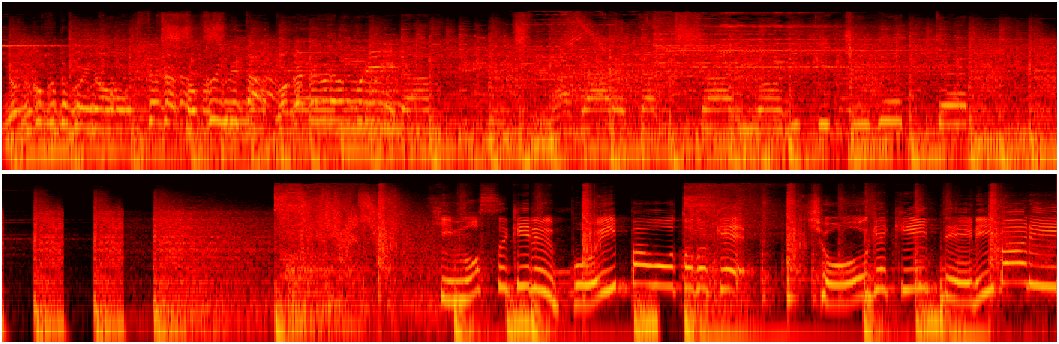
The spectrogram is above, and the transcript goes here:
飲み込む得意の手が得意ネタ若手グランプリ。流れた鎖を引きちぎってキモすぎるボイパをお届け。衝撃デリバリー。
